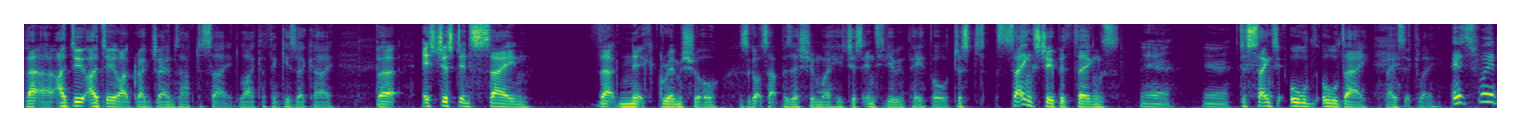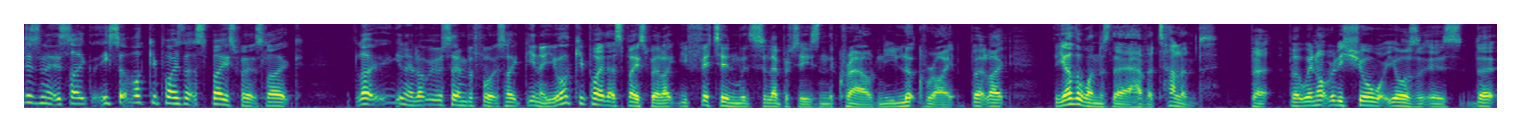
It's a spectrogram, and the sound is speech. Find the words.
better. I do I do like Greg James. I have to say, like I think he's okay, but it's just insane that Nick Grimshaw has got to that position where he's just interviewing people, just saying stupid things, Yeah, yeah. just saying it all all day, basically. It's weird, isn't it? It's like he sort of occupies that space where it's like, like you know, like we were saying before. It's like you know, you occupy that space where like you fit in with celebrities in the crowd and you look right, but like the other ones there have a talent, but but we're not really sure what yours is. That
